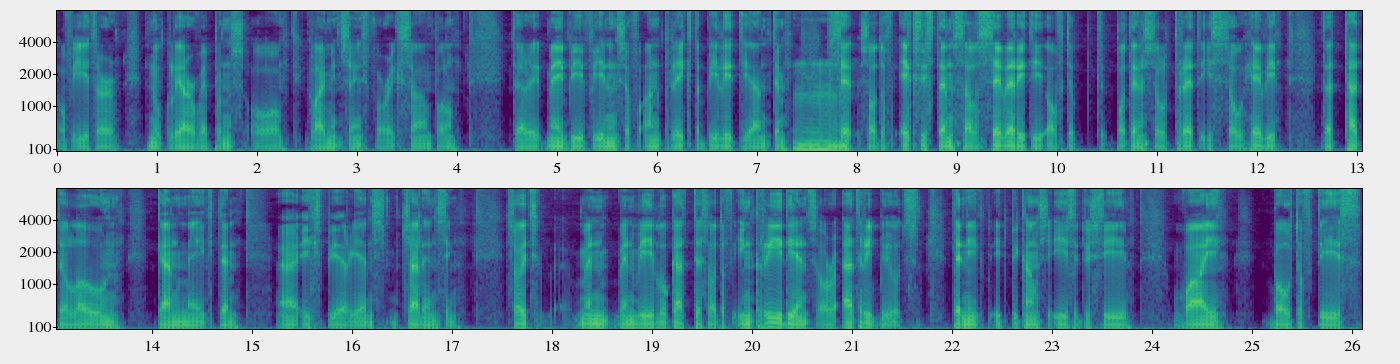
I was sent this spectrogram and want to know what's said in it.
of either nuclear weapons or climate change, for example. There may be feelings of unpredictability and the mm. se- sort of existential severity of the potential threat is so heavy that that alone can make the uh, experience challenging. So it's when when we look at the sort of ingredients or attributes, then it, becomes easy to see why both of these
